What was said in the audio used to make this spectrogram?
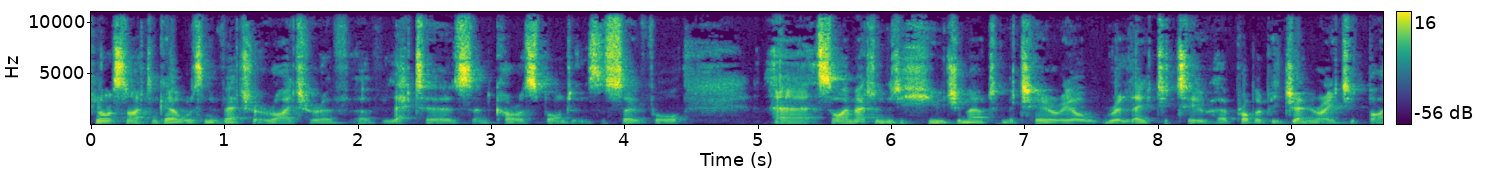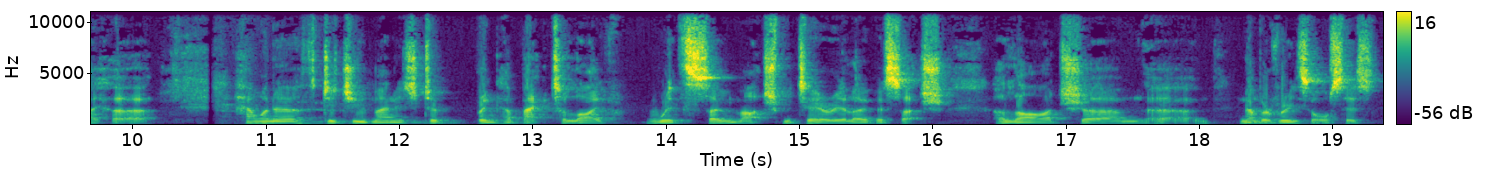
Florence Nightingale was an inveterate writer of, of letters and correspondence and so forth. Uh, so I imagine there's a huge amount of material related to her, probably generated by her. How on earth did you manage to bring her back to life with so much material over such a large um, uh, number of resources?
